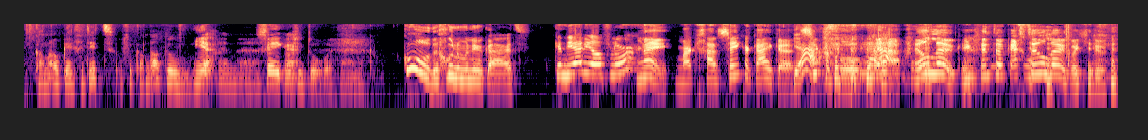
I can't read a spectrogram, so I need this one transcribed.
ik kan ook even dit of ik kan dat doen. Ja, en, eh, zeker. Dat is het doel uiteindelijk. Cool, de groene menukaart. Kende jij die al, Floor? Nee, maar ik ga het zeker kijken. Ja. Supercool. Ja. heel leuk. Ik vind het ook echt heel leuk wat je doet.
